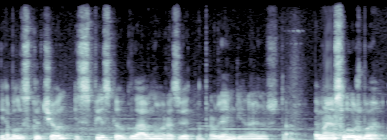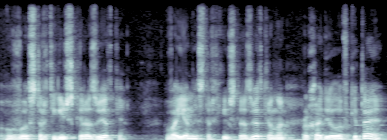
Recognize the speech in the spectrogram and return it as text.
я был исключен из списков Главного разведного управления Генерального штаба. Моя служба в стратегической разведке, военной стратегической разведке, она проходила в Китае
